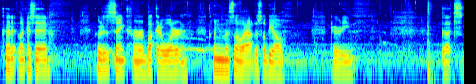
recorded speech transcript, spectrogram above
Cut it like I said. Go to the sink or a bucket of water and clean this all out. This will be all dirty. Guts.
